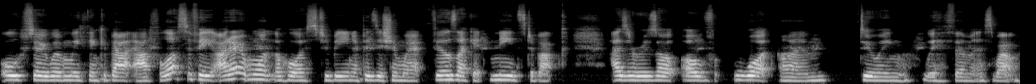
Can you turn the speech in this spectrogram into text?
also when we think about our philosophy i don't want the horse to be in a position where it feels like it needs to buck as a result of what i'm doing with them as well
